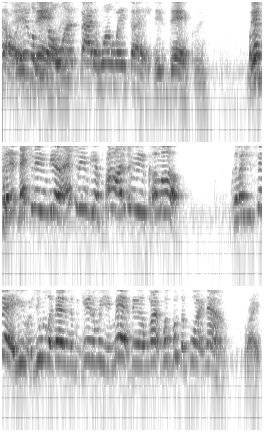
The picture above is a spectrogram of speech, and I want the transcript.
at all. It ain't gonna be no Exactly. one sided, one way thing. Exactly. But like, but that, that shouldn't even be a that shouldn't even be a problem. That shouldn't even come up. Because like you said, you you was like that in the beginning when you met. Then what, what what's the point now? Right.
